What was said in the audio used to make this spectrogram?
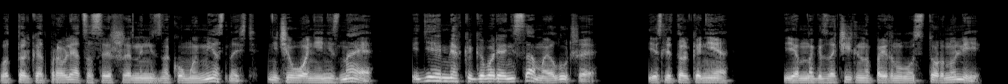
вот только отправляться в совершенно незнакомую местность, ничего о ней не зная, идея, мягко говоря, не самая лучшая. Если только не... Я многозначительно повернулась в сторону Ли.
